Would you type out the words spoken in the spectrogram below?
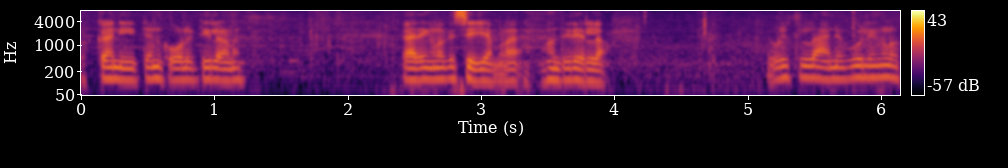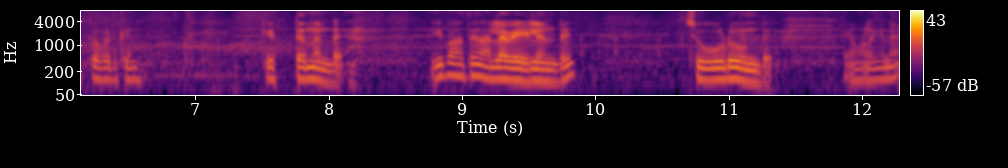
പക്ക നീറ്റ് ആൻഡ് ക്വാളിറ്റിയിലാണ് കാര്യങ്ങളൊക്കെ ചെയ്യുക നമ്മളെ മന്ദിരമെല്ലാം ഇവിടേക്കുള്ള ആനുകൂല്യങ്ങളൊക്കെ ഇവിടേക്ക് കിട്ടുന്നുണ്ട്. ഈ ഭാഗത്ത് നല്ല വെയിലുണ്ട് ചൂടും ഉണ്ട്. നമ്മളിങ്ങനെ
